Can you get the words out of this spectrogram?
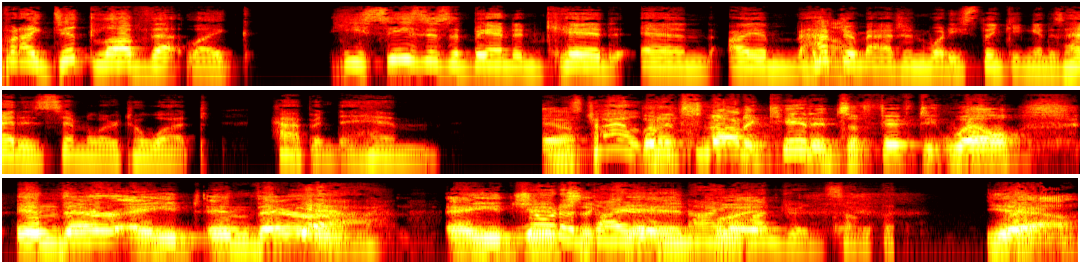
but I did love that, like, he sees this abandoned kid, and I have to imagine what he's thinking in his head is similar to what happened to him in Yeah. his childhood. But it's not a kid. It's a 50. Well, in their age, in their yeah, age, Yoda it's a died kid. But 900 something. Yeah,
